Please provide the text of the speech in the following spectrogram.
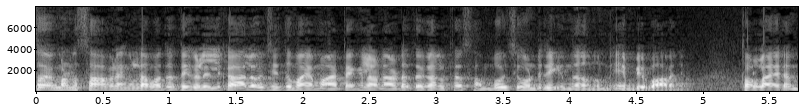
സ്വയംഭരണ സ്ഥാപനങ്ങളുടെ പദ്ധതികളിൽ കാലോചിതമായ മാറ്റങ്ങളാണ് അടുത്ത കാലത്ത് സംഭവിച്ചുകൊണ്ടിരിക്കുന്നതെന്നും എം പി പറഞ്ഞു. തൊള്ളായിരം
